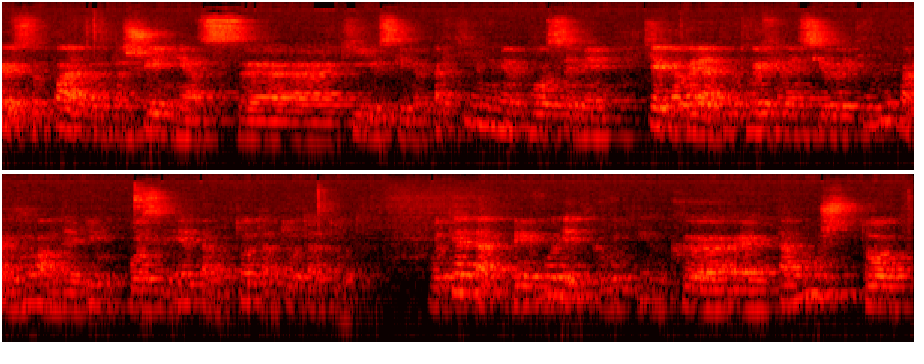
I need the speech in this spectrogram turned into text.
которые вступают в отношения с э, киевскими партийными боссами. Те говорят, вот вы финансируете выборы, мы вам дадим после этого то-то, то-то, то-то. Вот это приводит к, к, э, тому, что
